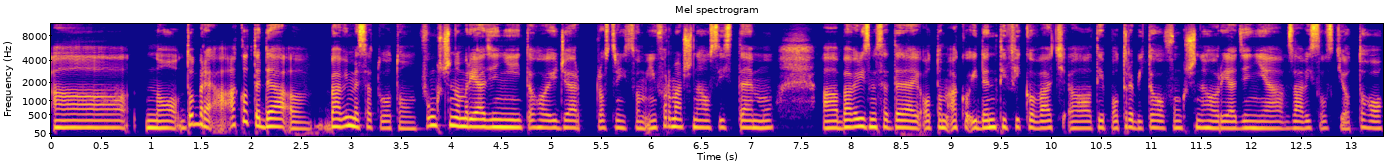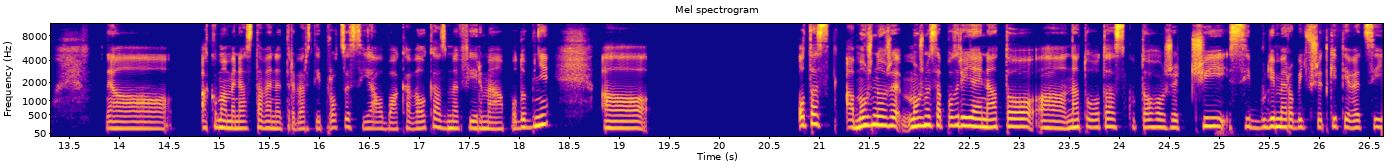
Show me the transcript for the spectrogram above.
Uh, no dobre, a ako teda, uh, bavíme sa tu o tom funkčnom riadení toho HR prostredníctvom informačného systému, uh, bavili sme sa teda aj o tom, ako identifikovať uh, tie potreby toho funkčného riadenia v závislosti od toho, uh, ako máme nastavené treba tie procesy alebo aká veľká sme firma a podobne. Otázka, a možno, že môžeme sa pozrieť aj na, to, na tú otázku toho, že či si budeme robiť všetky tie veci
